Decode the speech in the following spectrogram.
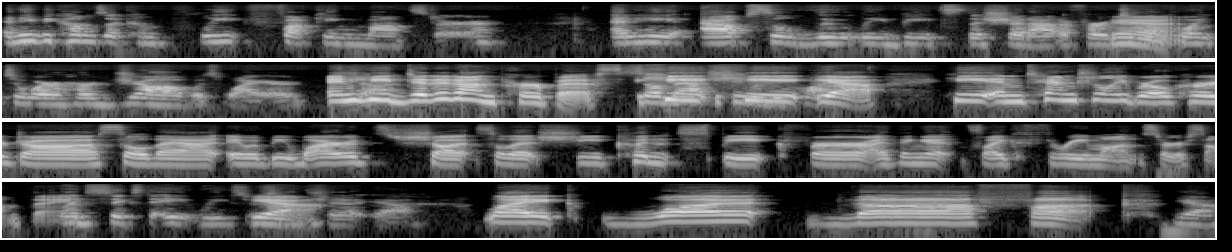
and he becomes a complete fucking monster. And he absolutely beats the shit out of her to the point to where her jaw was wired. and he did it on purpose So he that she would be he yeah he intentionally broke her jaw so that it would be wired shut so that she couldn't speak for i think it's like three months or something like six to eight weeks or Yeah. some shit. Yeah. like what the fuck Yeah.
